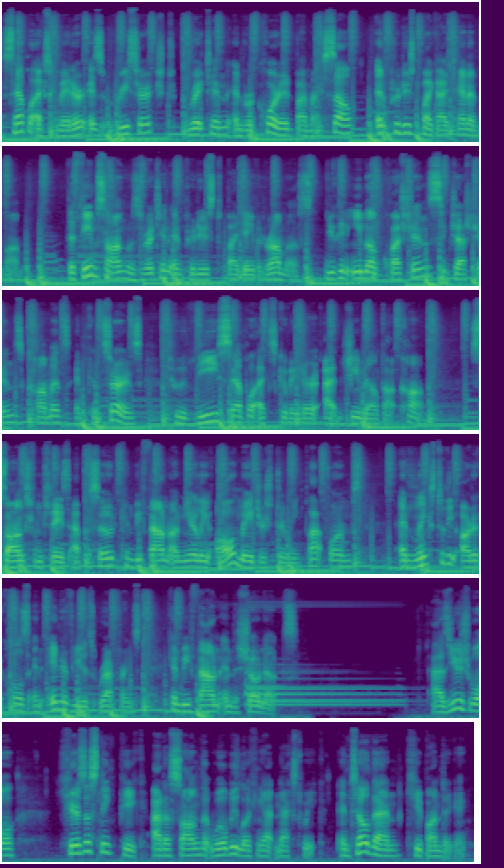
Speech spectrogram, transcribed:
Sample Excavator is researched, written, and recorded by myself and produced by Guy Tannenbaum. The theme song was written and produced by David Ramos. You can email questions, suggestions, comments, and concerns to thesampleexcavator at gmail.com. Songs from today's episode can be found on nearly all major streaming platforms, and links to the articles and interviews referenced can be found in the show notes. As usual, here's a sneak peek at a song that we'll be looking at next week. Until then, keep on digging.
